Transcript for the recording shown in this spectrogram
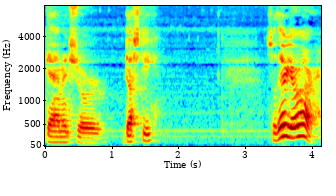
damaged or dusty. So there you are.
